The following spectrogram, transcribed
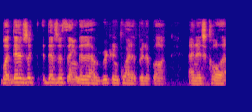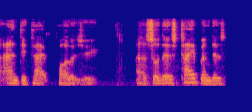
But there's a there's a thing that I've written quite a bit about, and it's called anti-typology. Uh, so there's type and there's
